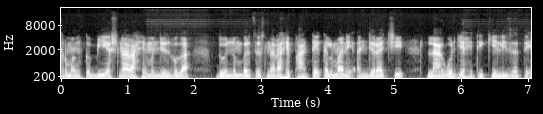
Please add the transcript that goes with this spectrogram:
क्रमांक बी असणार आहे. म्हणजेच बघा दोन नंबरचं असणार आहे फाटे कलमाने अंजिराची लागवड जी आहे ती केली जाते.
